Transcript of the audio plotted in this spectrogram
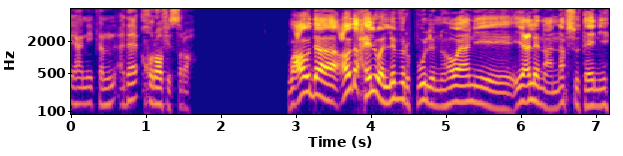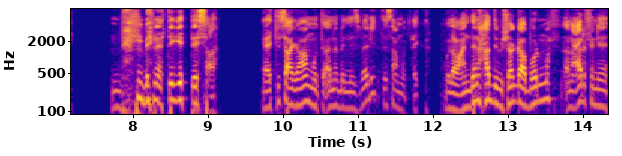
يعني كان أداء خرافي الصراحة. وعودة عودة حلوة لليفربول إن هو يعني يعلن عن نفسه تاني بنتيجة تسعة. يعني تسعة يا جماعة مت... أنا بالنسبة لي تسعة مضحكة. ولو عندنا حد بيشجع بورنموث أنا عارف إن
